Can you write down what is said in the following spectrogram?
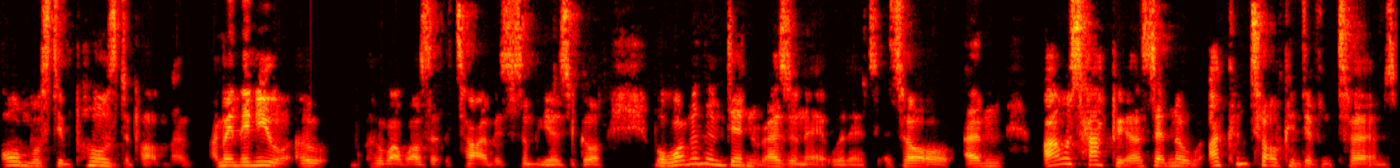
almost imposed upon them. I mean, they knew who, who I was at the time. It's some years ago, but one of them didn't resonate with it at all. And I was happy. I said, no, I can talk in different terms.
